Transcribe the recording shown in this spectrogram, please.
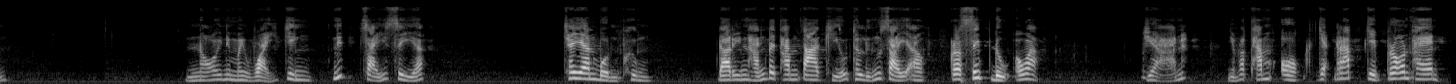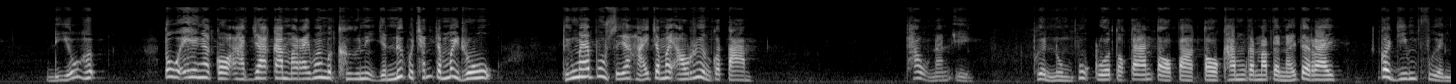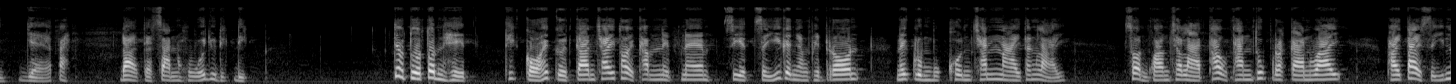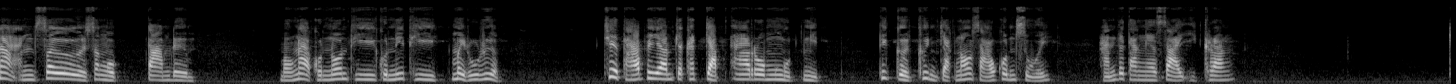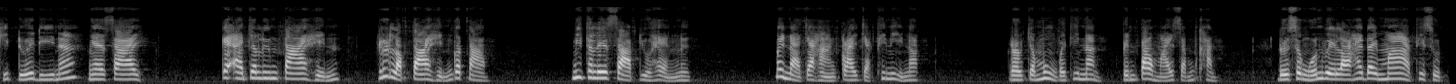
น้อยนี่ไม่ไหวจริง นิดใสเสียชายันบ่นพึม ดารินหันไปทำตาเขียวถลึงใส่เอา กระซิบดุเอาว่าอย่านะ อย่ามาทำออกอย่ารับเจ็บร้อนแทน เดี๋ยวเหอะตัวเองอะก่ออาชญากรรมอะไรไว้เมื่อคืนนี่อย่านึกว่าฉันจะไม่รู้ ถึงแม้ผู้เสียหายจะไม่เอาเรื่องก็ตาม เท่านั้นเอง เพื่อนหนุ่มผู้กลัวต่อการต่อปากต่อคำกันมาแต่ไหนแต่ไร ก็ยิ้มเฟื่อนแย่ไป ได้แต่สั่นหัวอยู่ดิกๆ เจ้าตัวต้นเหตุที่ก่อให้เกิดการใช้ถ้อยคำเน็บแนม เสียดสีกันอย่างเผ็ดร้อน ในกลุ่มบุคคลชั้นนายทั้งหลาย ซ่อนความฉลาดเท่าทันทุกประการไว้ ภายใต้สีหน้าอันเซอร์สงบตามเดิม มองหน้าคนโน้นทีคนนี้ทีไม่รู้เรื่อง เชษฐาพยายามจะขจับอารมณ์หงุดหงิดที่เกิดขึ้นจากน้องสาวคนสวย หันไปทางแง่ทรายอีกครั้ง คิดด้วยดีนะ แง่ทราย แกอาจจะลืมตาเห็น หรือหลับตาเห็นก็ตาม มีทะเลสาบอยู่แห่งหนึ่ง ไม่น่าจะห่างไกลจากที่นี่นัก เราจะมุ่งไปที่นั่น เป็นเป้าหมายสำคัญ โดยสงวนเวลาให้ได้มากที่สุด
